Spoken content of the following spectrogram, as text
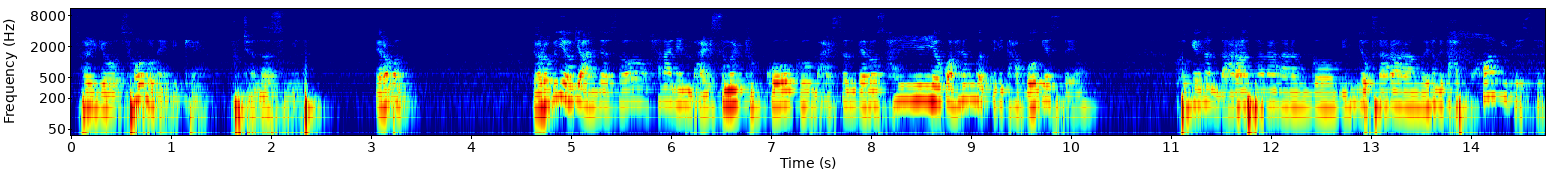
설교 서론에 이렇게 붙여 넣었습니다. 여러분, 여러분이 여기 앉아서 하나님 말씀을 듣고 그 말씀대로 살려고 하는 것들이 다 뭐겠어요? 거기에는 나라 사랑하는 거, 민족 사랑하는 거 이런 게 다 포함이 돼 있어요.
